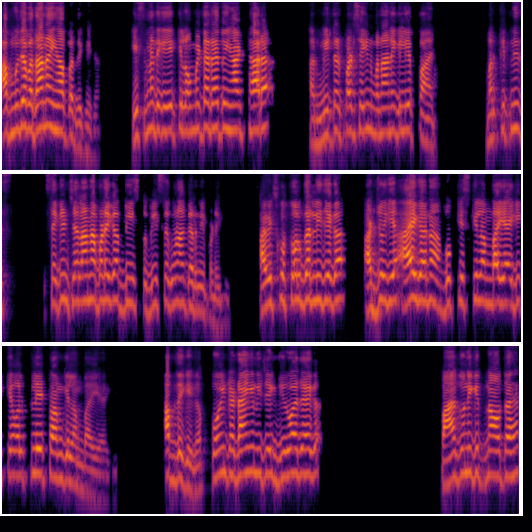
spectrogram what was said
अब मुझे बताना यहाँ पर, देखिएगा। इसमें देखिए किलोमीटर है तो यहाँ अट्ठारह और मीटर पर सेकंड बनाने के लिए पाँच। मतलब कितनी सेकंड चलाना पड़ेगा? बीस। तो बीस से गुणा करनी पड़ेगी। अब इसको सोल्व कर लीजिएगा। और जो ये आएगा ना, वो किसकी लंबाई आएगी? केवल प्लेटफॉर्म की लंबाई आएगी। अब देखिएगा पॉइंट हटाएँगे, नीचे एक ज़ीरो आ जाएगा। पाँच दूनी कितना होता है?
